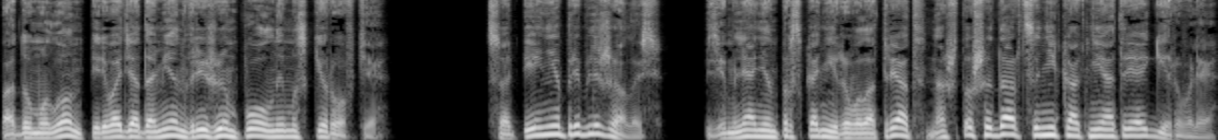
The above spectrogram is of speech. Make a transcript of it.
Подумал он, переводя домен в режим полной маскировки. Сопение приближалось. Землянин просканировал отряд, на что шедарцы никак не отреагировали.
